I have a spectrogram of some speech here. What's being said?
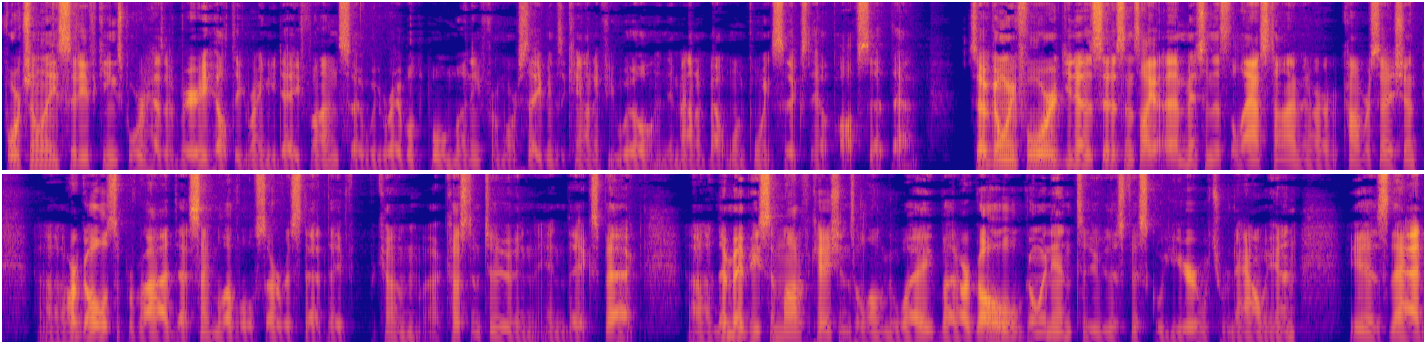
Fortunately, City of Kingsport has a very healthy rainy day fund, so we were able to pull money from our savings account, if you will, in the amount of about 1.6 to help offset that. So going forward, you know, the citizens, like I mentioned this the last time in our conversation, uh, our goal is to provide that same level of service that they've become accustomed to and, and they expect. Uh, there may be some modifications along the way, but our goal going into this fiscal year, which we're now in, is that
